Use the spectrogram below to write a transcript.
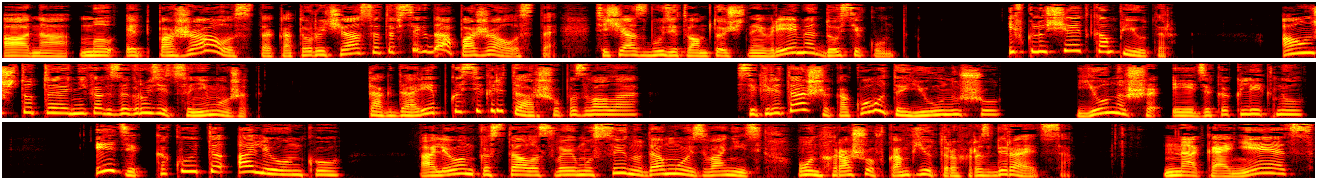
А она, мол, это пожалуйста, который час это всегда пожалуйста. Сейчас будет вам точное время до секунд. И включает компьютер. А он что-то никак загрузиться не может. Тогда Репка секретаршу позвала. Секретарша какого-то юношу. Юноша Эдика кликнул. Эдик какую-то Аленку. Аленка стала своему сыну домой звонить, он хорошо в компьютерах разбирается. Наконец,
